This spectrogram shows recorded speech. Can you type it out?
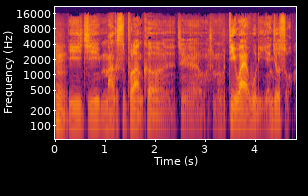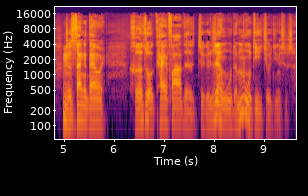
嗯，以及马克思普朗克这个什么地外物理研究所，嗯，这三个单位合作开发的这个任务的目的究竟是什么？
